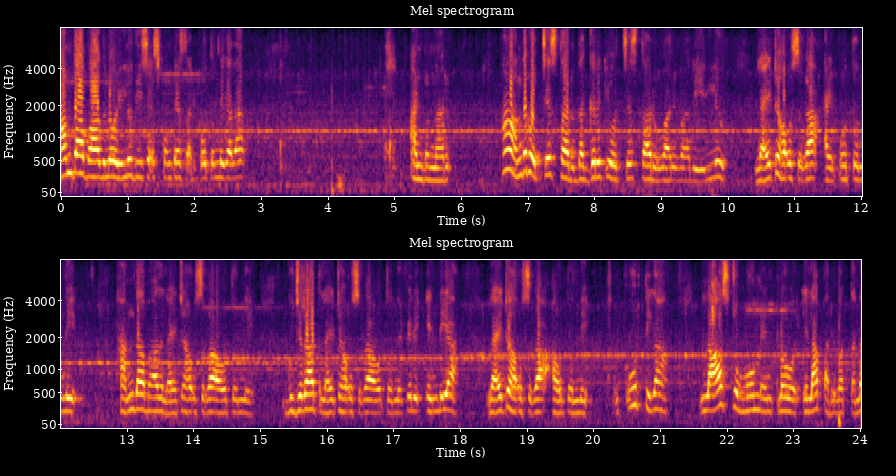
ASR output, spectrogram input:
అహ్మదాబాద్లో ఇల్లు తీసేసుకుంటే సరిపోతుంది కదా అంటున్నారు. అందరూ వచ్చేస్తారు దగ్గరికి వచ్చేస్తారు వారి వారి ఇల్లు లైట్ హౌస్గా అయిపోతుంది. అహ్మదాబాద్ లైట్ హౌస్గా అవుతుంది గుజరాత్ లైట్ హౌస్గా అవుతుంది ఫిర్ ఇండియా లైట్ హౌస్గా అవుతుంది. పూర్తిగా లాస్ట్ మూమెంట్లో ఇలా పరివర్తన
